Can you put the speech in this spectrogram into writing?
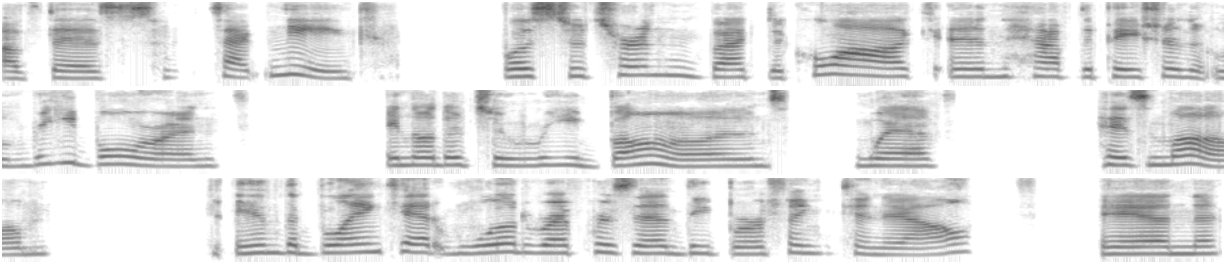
of this technique was to turn back the clock and have the patient reborn in order to rebond with his mom. And the blanket would represent the birthing canal. And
